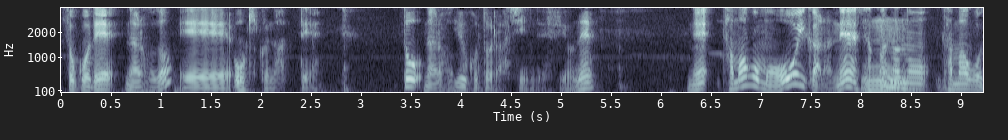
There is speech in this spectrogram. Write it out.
そこで、なるほど。えー大きくなって、ということらしいんですよね。ね、卵も多いからね、魚の卵っ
